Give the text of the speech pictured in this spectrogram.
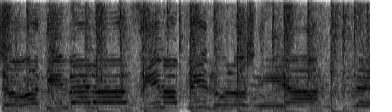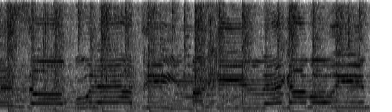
שועטים ולא עוצרים אפילו לא שנייה. לסוף ולהתרים אחים וגם הורים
